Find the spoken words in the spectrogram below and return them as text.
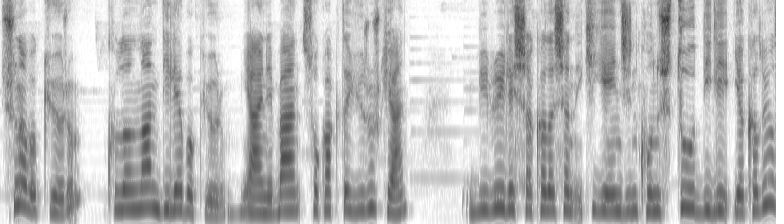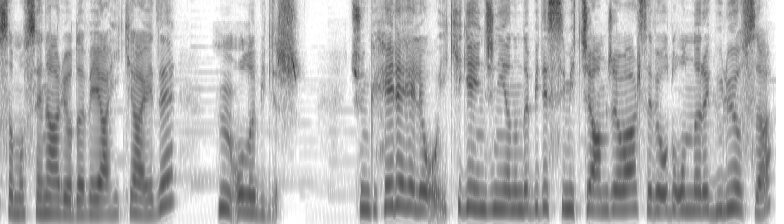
şuna bakıyorum. Kullanılan dile bakıyorum. Yani ben sokakta yürürken birbiriyle şakalaşan iki gencin konuştuğu dili yakalıyorsam o senaryoda veya hikayede hı, olabilir. Çünkü hele hele o iki gencin yanında bir de simitçi amca varsa ve o da onlara gülüyorsa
